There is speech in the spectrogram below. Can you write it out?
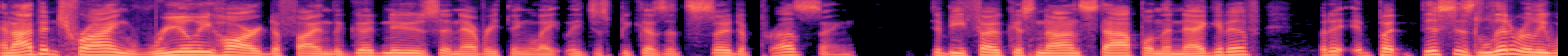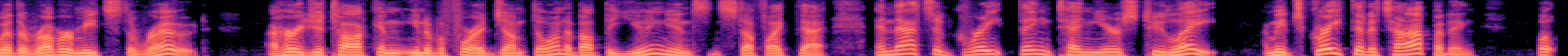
and i've been trying really hard to find the good news and everything lately just because it's so depressing to be focused nonstop on the negative but it, but this is literally where the rubber meets the road. I heard you talking you know before i jumped on about the unions and stuff like that and that's a great thing 10 years too late. I mean, it's great that it's happening, but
